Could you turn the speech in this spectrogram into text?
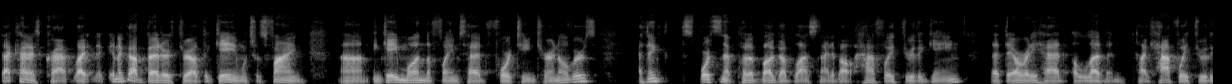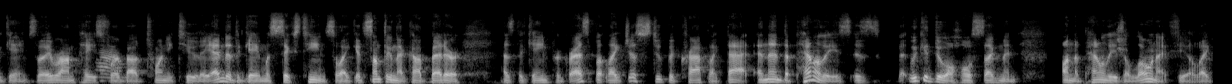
that kind of crap. Like, and it got better throughout the game, which was fine. Um, in game one, the Flames had 14 turnovers. I think Sportsnet put a bug up last night about halfway through the game that they already had 11, like halfway through the game. So they were on pace wow. for about 22. They ended the game with 16. So, like, it's something that got better as the game progressed, but like just stupid crap like that. And then the penalties is, we could do a whole segment on the penalties alone, I feel like.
